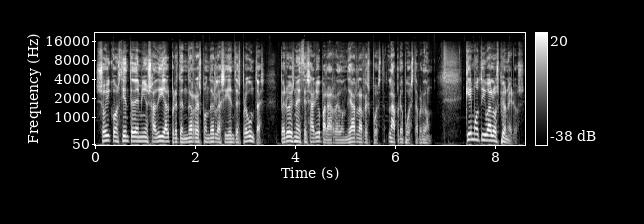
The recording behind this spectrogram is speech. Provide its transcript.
Soy consciente de mi osadía al pretender responder las siguientes preguntas, pero es necesario para redondear la respuesta, la propuesta, perdón. ¿Qué motiva a los pioneros?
